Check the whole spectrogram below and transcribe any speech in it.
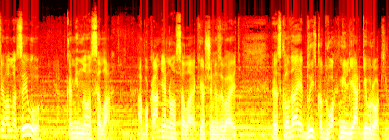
Цього масиву камінного села або кам'яного села, як його ще називають, е, складає близько 2 мільярдів років.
